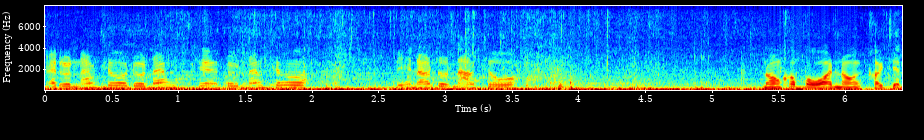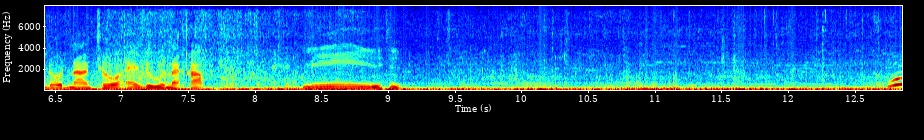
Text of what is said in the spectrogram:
อะโดนน้ำโชว์โดนน้ำโดนน้ำโชว์เดี๋ยวให้น้องโดนน้ำโชว์น้องเขาบอกว่าน้องเขาจะโดดน้ำโชว์ให้ดูนะครับ นี่วู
